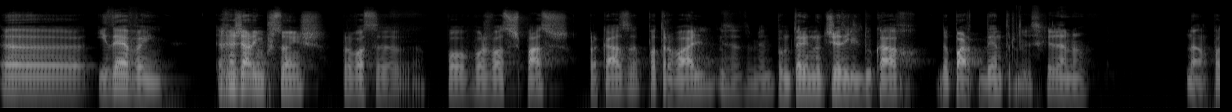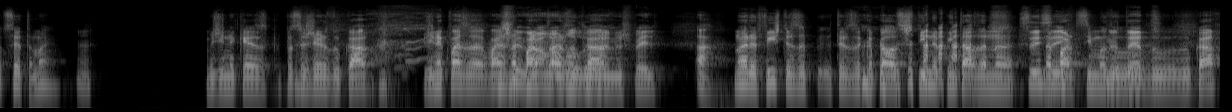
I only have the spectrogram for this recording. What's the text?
ah, e devem arranjar impressões para, vossa, para, para os vossos espaços, para casa, para o trabalho, Exatamente. para meterem no tejadilho do carro, da parte de dentro. Se calhar não. Não, pode ser também. É. Imagina que és passageiro do carro, imagina que vais, a- vais na parte de trás do carro. no espelho. Ah, não era fixe teres a, teres a Capela Sistina pintada na, Sim, na sim, parte de cima do, teto. do, do carro?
